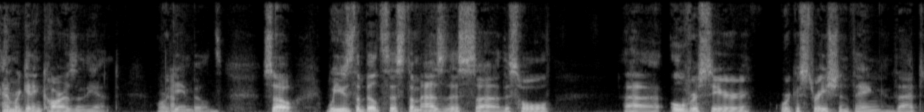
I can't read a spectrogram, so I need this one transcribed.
and we're getting cars in the end or Yeah. game builds so we use the build system as this uh, this whole uh, overseer orchestration thing that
